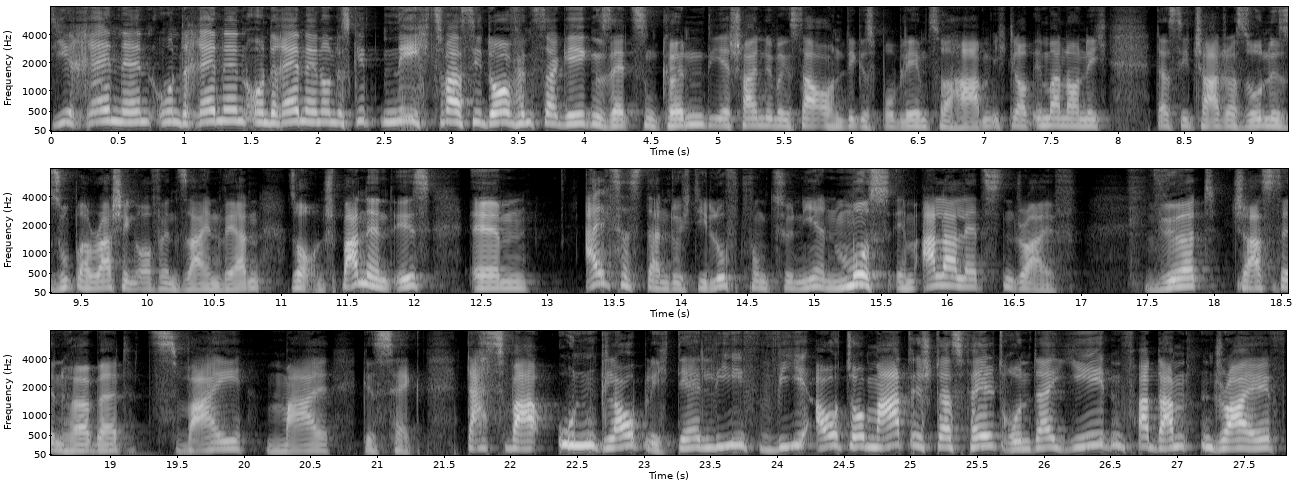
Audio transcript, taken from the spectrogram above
die rennen und rennen und rennen und es gibt nichts, was die Dolphins dagegen setzen können. Die scheinen übrigens da auch ein dickes Problem zu haben. Ich glaube immer noch nicht, dass die Chargers so eine super Rushing Offense sein werden. So, und spannend ist, ähm, als es dann durch die Luft funktionieren muss im allerletzten Drive, wird Justin Herbert zweimal gesackt. Das war unglaublich. Der lief wie automatisch das Feld runter, jeden verdammten Drive.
